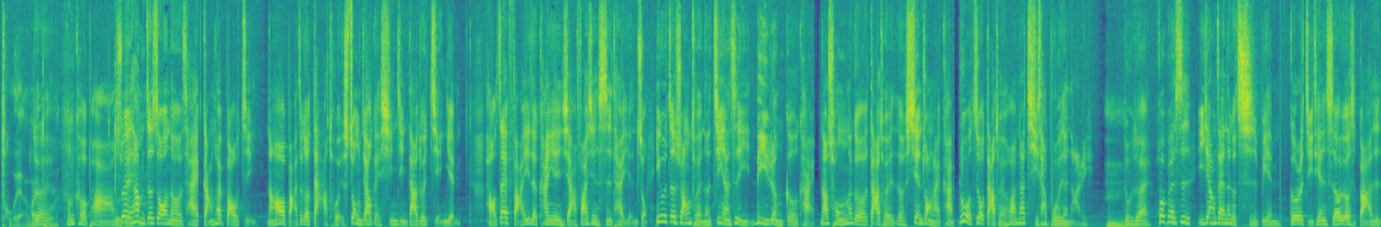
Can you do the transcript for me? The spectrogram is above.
腿啊？拜托，很可怕所以他们这时候呢，才赶快报警，然后把这个大腿送交给刑警大队检验。好，在法医的勘验下，发现事态严重，因为这双腿呢，竟然是以利刃割开。然后从那个大腿的现状来看，如果只有大腿的话，那其他部位在哪里？嗯，对不对？会不会是一样在那个池边？隔了几天，十二月二十八日，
